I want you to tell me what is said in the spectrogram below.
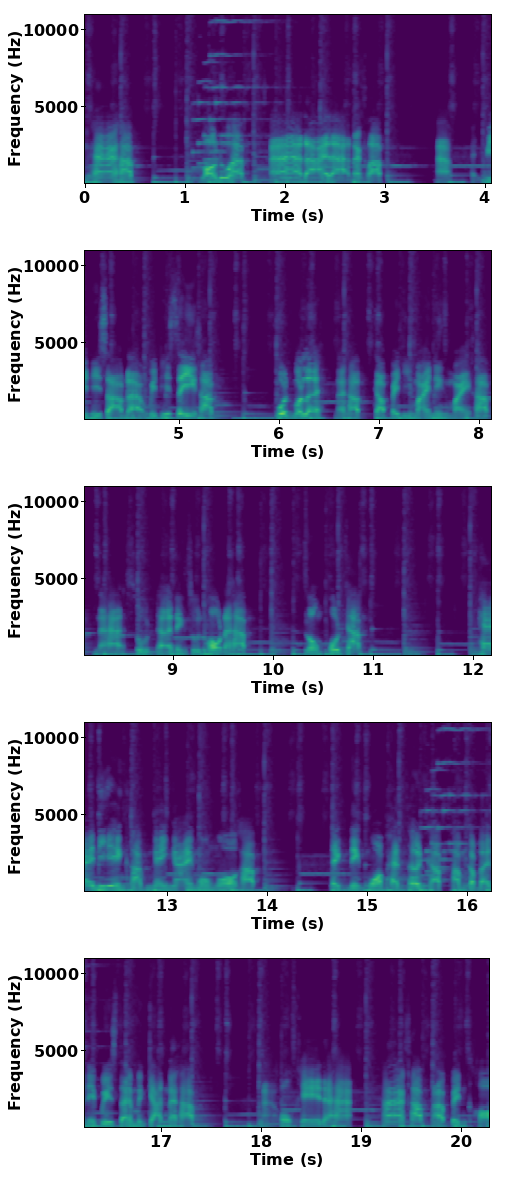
915 ครับ ลองดูครับอ่าได้แล้วนะครับอ่าวินที่ 3 แล้ววินที่ 4 ครับ พุทหมดเลยนะครับ กลับไปที่ไม้ 1 ใหม่ครับนะฮะศูนย์เอ่อ106นย์หกนะครับ ลงพุทครับ แค่นี้เองครับง่ายๆโง่ๆครับ เทคนิคมั่วแพทเทิร์นครับทำกำไรในบริดได้เหมือนกันนะครับอะโอเคนะฮะ 5 ครับเอาเป็นคอ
